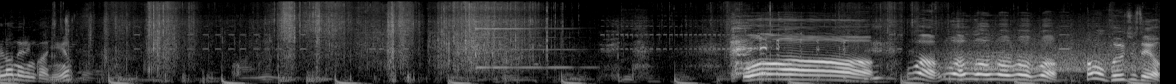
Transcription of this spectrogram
흘러내린 거 아니에요? 아니. 우와 우와 우와 우와 우와 우와 우와 한번 보여주세요.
